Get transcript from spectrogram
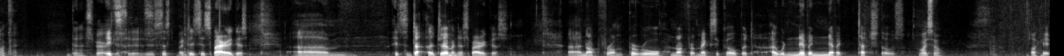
Okay, then asparagus It's, it is. it's but it's asparagus. Um, it's a, a German asparagus, uh, not from Peru, not from Mexico, but I would never, never touch those. Why so? Okay,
